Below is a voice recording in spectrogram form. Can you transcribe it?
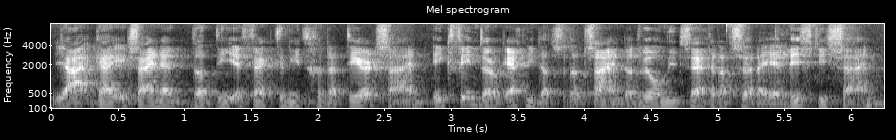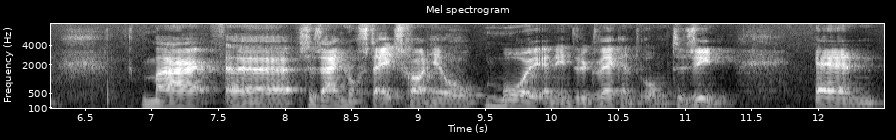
ja, kijk, ik zei net dat die effecten niet gedateerd zijn. Ik vind ook echt niet dat ze dat zijn. Dat wil niet zeggen dat ze realistisch zijn. Maar eh, ze zijn nog steeds gewoon heel mooi en indrukwekkend om te zien. En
